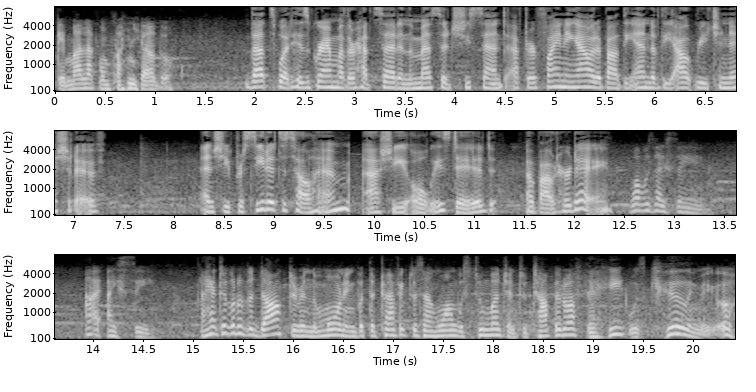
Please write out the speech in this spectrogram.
que mal acompañado. That's what his grandmother had said in the message she sent after finding out about the end of the outreach initiative. And she proceeded to tell him, as she always did, about her day. What was I saying? I, I see. I had to go to the doctor in the morning, but the traffic to San Juan was too much, and to top it off, the heat was killing me. Ugh.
